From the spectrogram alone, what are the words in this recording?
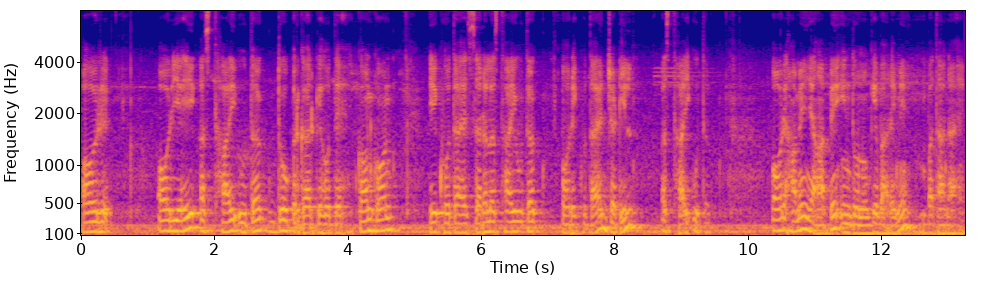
और और यही अस्थाई ऊतक दो प्रकार के होते हैं। कौन कौन एक होता है सरल अस्थाई ऊतक और एक होता है जटिल अस्थाई ऊतक। और हमें यहाँ पे इन दोनों के बारे में बताना है।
